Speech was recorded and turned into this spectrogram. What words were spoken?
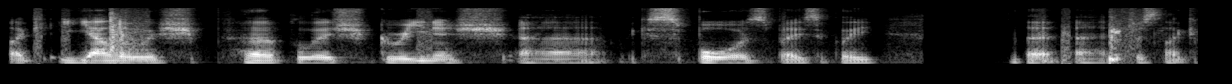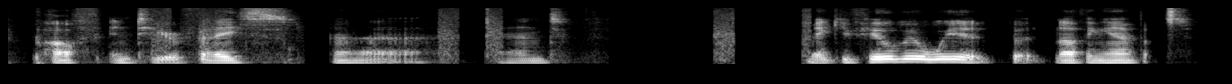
like yellowish, purplish, greenish, uh, like spores basically that uh, just like puff into your face uh, and make you feel a bit weird, but nothing happens.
